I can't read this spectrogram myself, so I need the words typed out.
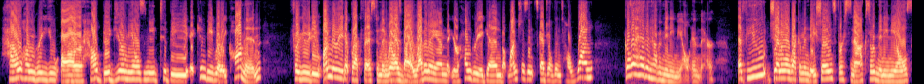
how hungry you are, how big your meals need to be. It can be really common for you to undereat at breakfast and then realize by 11 a.m. that you're hungry again, but lunch isn't scheduled until 1, go ahead and have a mini meal in there. A few general recommendations for snacks or mini meals.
